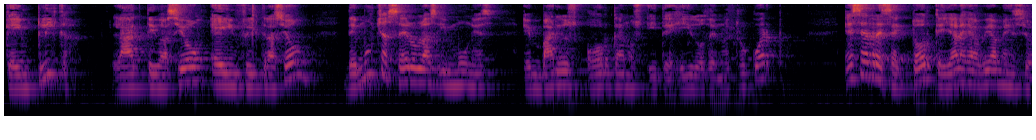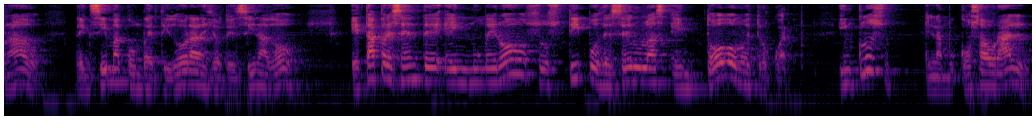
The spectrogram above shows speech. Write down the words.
que implica la activación e infiltración de muchas células inmunes en varios órganos y tejidos de nuestro cuerpo. Ese receptor que ya les había mencionado, de enzima convertidora de angiotensina 2, está presente en numerosos tipos de células en todo nuestro cuerpo, incluso en la mucosa oral,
